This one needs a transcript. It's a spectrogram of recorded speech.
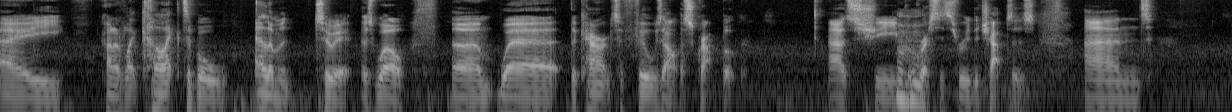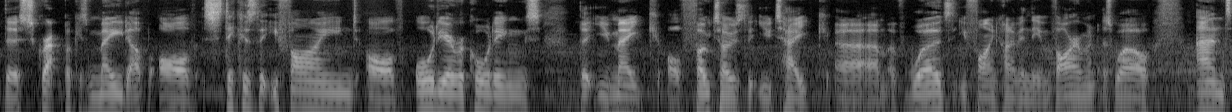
a kind of like collectible element to it as well, um, where the character fills out a scrapbook as she progresses through the chapters, and the scrapbook is made up of stickers that you find, of audio recordings that you make, of photos that you take, uh, um, of words that you find kind of in the environment as well, and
